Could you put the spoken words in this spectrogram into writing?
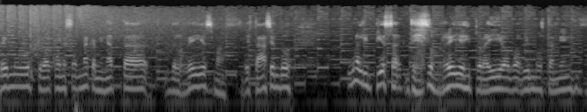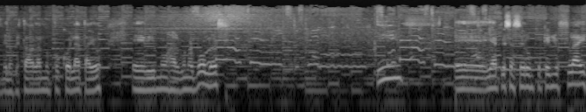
Vemos que va con esa, una caminata de los reyes. Están haciendo una limpieza de esos reyes y por ahí vimos también de lo que estaba hablando un poco el Atayo. Eh, vimos algunos bowlers y eh, ya empieza a hacer un pequeño fly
